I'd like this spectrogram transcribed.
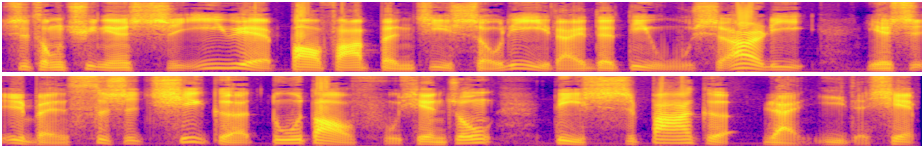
是从去年十一月爆发本季首例以来的第五十二例，也是日本四十七个都道府县中第十八个染疫的县。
